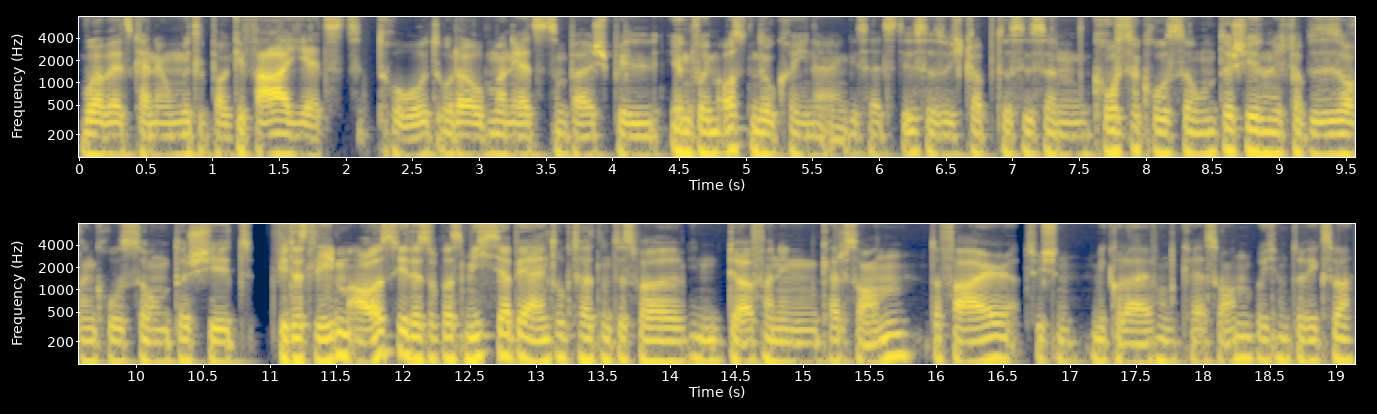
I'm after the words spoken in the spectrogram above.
wo aber jetzt keine unmittelbare Gefahr jetzt droht oder ob man jetzt zum Beispiel irgendwo im Osten der Ukraine eingesetzt ist. Also ich glaube, das ist ein großer, großer Unterschied und ich glaube, das ist auch ein großer Unterschied, wie das Leben aussieht. Also was mich sehr beeindruckt hat und das war in Dörfern in Kherson der Fall, zwischen Mikolaev und Kherson, wo ich unterwegs war,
